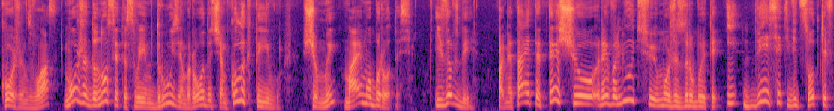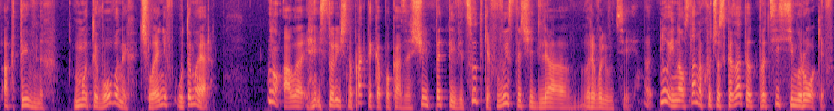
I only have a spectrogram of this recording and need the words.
Кожен з вас може доносити своїм друзям, родичам, колективу, що ми маємо боротись. І завжди пам'ятайте те, що революцію може зробити і 10% активних, мотивованих членів УТМР. Ну, але історична практика показує, що і 5% вистачить для революції. Ну і наостанок хочу сказати от про ці 7 років.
